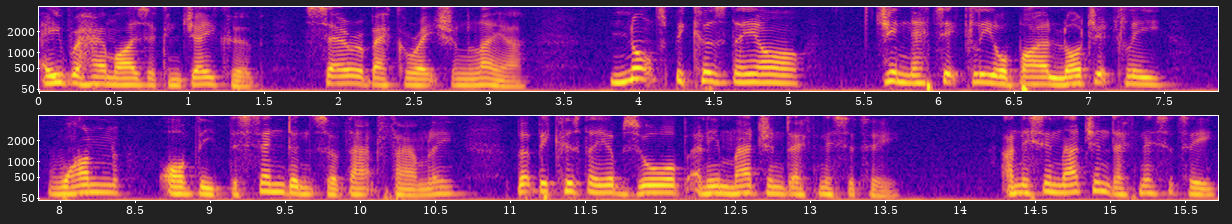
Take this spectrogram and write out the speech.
Abraham, Isaac, and Jacob, Sarah, Rebecca, Rachel, and Leah, not because they are genetically or biologically one of the descendants of that family, but because they absorb an imagined ethnicity. And this imagined ethnicity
